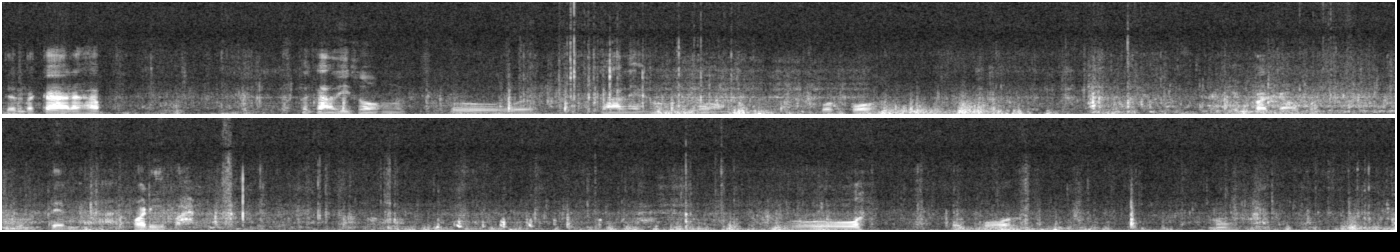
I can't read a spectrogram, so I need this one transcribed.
เต็มตะกร้าแล้วครับตะกร้าที่สองเลยโอ้ยตะกร้าแรกที่สองปวดโป๊ะเห็นปลาเก่าคนเต็มพอดีบาท โอ้ยปวดโป๊ะเอาโพ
